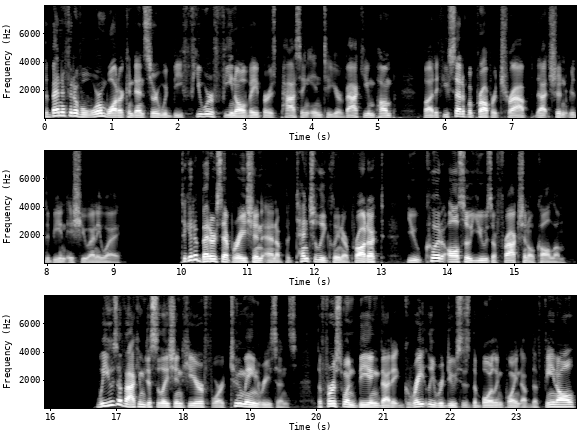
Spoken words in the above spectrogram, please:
The benefit of a warm water condenser would be fewer phenol vapors passing into your vacuum pump, but if you set up a proper trap, that shouldn't really be an issue anyway. To get a better separation and a potentially cleaner product, you could also use a fractional column. We use a vacuum distillation here for two main reasons. The first one being that it greatly reduces the boiling point of the phenol,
